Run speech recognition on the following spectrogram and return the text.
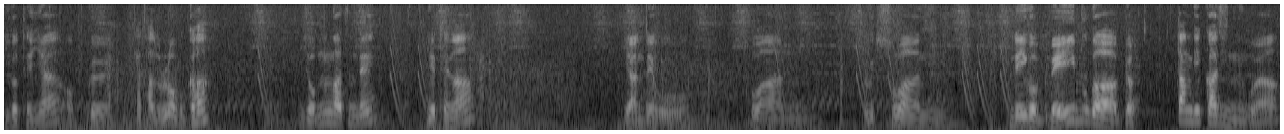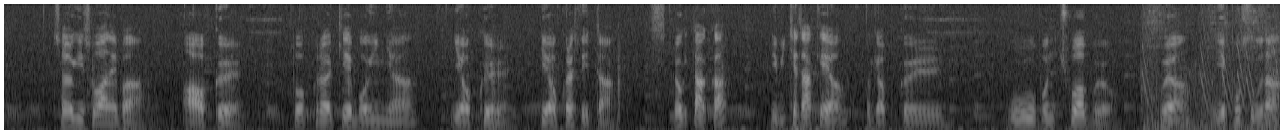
이거 되냐? 업글. 그냥 다 눌러볼까? 이제 없는 것 같은데? 얘 되나? 얘 안되고. 소환. 여기도 소환. 근데 이거 메이브가 몇 단계까지 있는 거야? 자 여기 소환해봐. 아 업글. 또 업글 할 게 뭐 있냐? 얘 업글. 얘 업글 할 수 있다. 여기다 할까 이 밑에다 할게요. 여기 업글. 오, 뭔 좋아 보여. 뭐야? 얘 보스구나.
